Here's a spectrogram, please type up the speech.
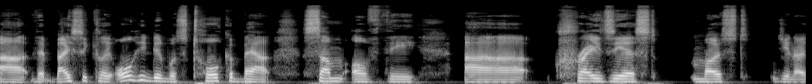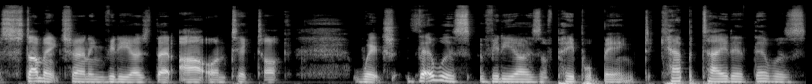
uh, that basically all he did was talk about some of the uh, craziest most you know stomach churning videos that are on TikTok which there was videos of people being decapitated there was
